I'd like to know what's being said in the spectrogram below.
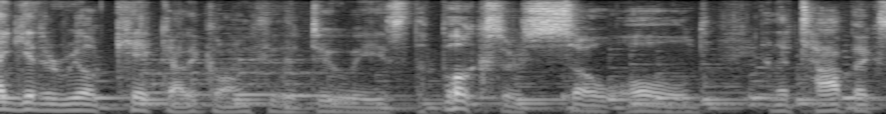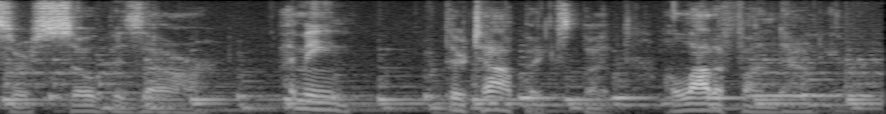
I get a real kick out of going through the Deweys. The books are so old and the topics are so bizarre. I mean, they're topics, but a lot of fun down here.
